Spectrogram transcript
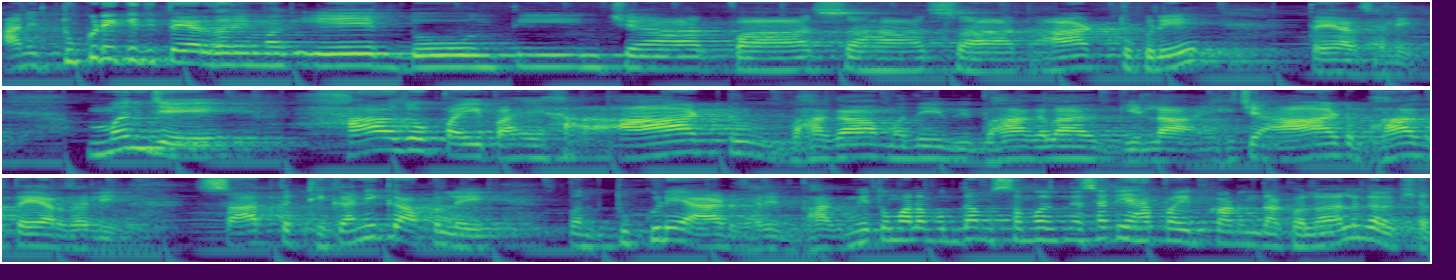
आणि तुकडे किती तयार झाले? मग एक दोन तीन चार पाच सहा सात आठ तुकडे तयार झाले. म्हणजे हा जो पाईप आहे हा आठ भागामध्ये विभागला गेला ह्याचे आठ भाग तयार झाले. सात ठिकाणी कापले पण तुकडे आठ झालेत. भाग. मी तुम्हाला मुद्दाम समजण्यासाठी हा पाईप काढून दाखवला. आलं का लक्षात.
